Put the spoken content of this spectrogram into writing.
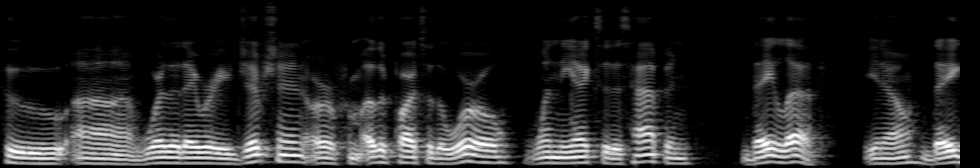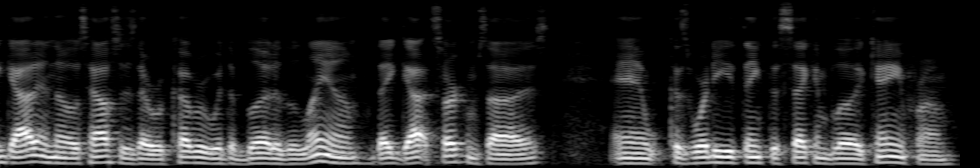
who, uh, whether they were Egyptian or from other parts of the world, when the Exodus happened, they left. You know, they got in those houses that were covered with the blood of the Lamb. They got circumcised. And because where do you think the second blood came from?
